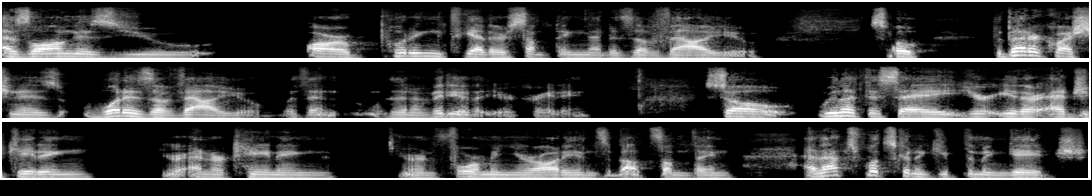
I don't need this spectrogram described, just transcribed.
as long as you are putting together something that is of value. So the better question is what is of value within within a video that you're creating? So we like to say you're either educating, you're entertaining, you're informing your audience about something, and that's what's going to keep them engaged.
